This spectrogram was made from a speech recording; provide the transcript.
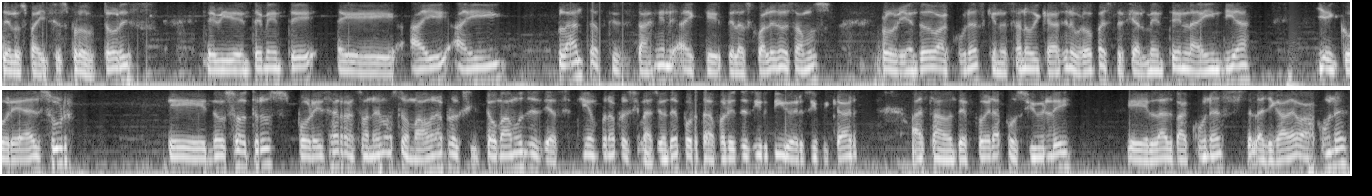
de los países productores. Evidentemente eh, hay, hay plantas que se están que, de las cuales nos estamos proveyendo vacunas que no están ubicadas en Europa, especialmente en la India y en Corea del Sur. Eh, nosotros por esa razón hemos tomado una tomamos desde hace tiempo una aproximación de portafolio, es decir, diversificar hasta donde fuera posible eh, las vacunas, la llegada de vacunas.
